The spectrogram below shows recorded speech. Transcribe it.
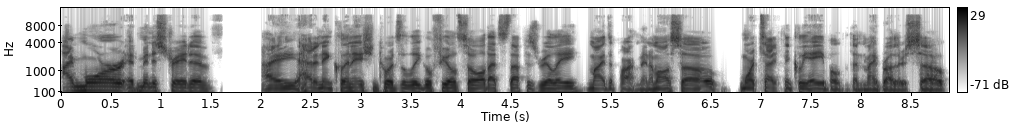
I'm more administrative. I had an inclination towards the legal field, so all that stuff is really my department. I'm also more technically able than my brothers, so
